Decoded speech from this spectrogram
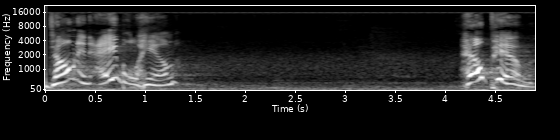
Don't enable him. Help him.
